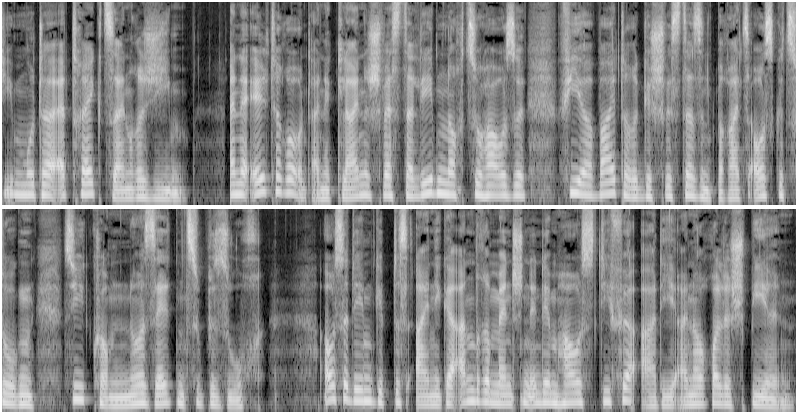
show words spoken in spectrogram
Die Mutter erträgt sein Regime. Eine ältere und eine kleine Schwester leben noch zu Hause, vier weitere Geschwister sind bereits ausgezogen, sie kommen nur selten zu Besuch. Außerdem gibt es einige andere Menschen in dem Haus, die für Adi eine Rolle spielen.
